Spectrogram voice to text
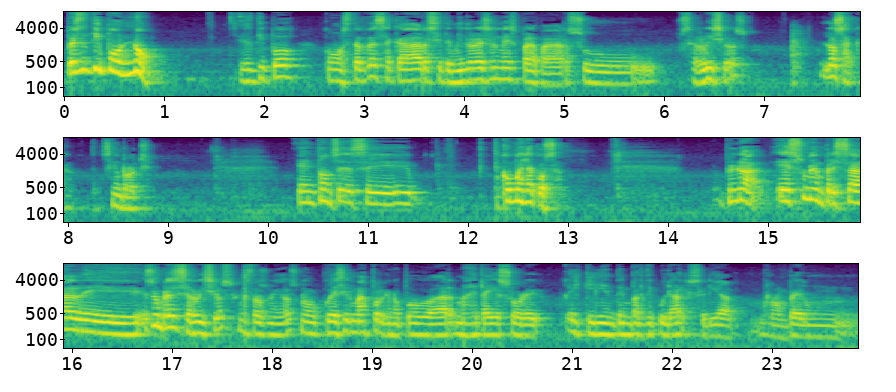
Pero ese tipo no. Ese tipo, como se trata de sacar 7 mil dólares al mes para pagar sus servicios, lo saca, sin roche. Entonces, eh, ¿cómo es la cosa? Primero, es una empresa de es una empresa de servicios en Estados Unidos. No puedo decir más porque no puedo dar más detalles sobre el cliente en particular. Sería romper un,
